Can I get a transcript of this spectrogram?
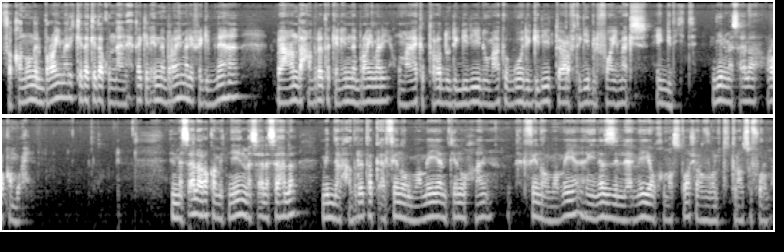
فقانون ال primary كده كده كنا هنحتاج ال N primary فجبناها بقى عند حضرتك ال N primary ومعاك التردد الجديد ومعاك الجهد الجديد تعرف تجيب ال phi max الجديد. دي المسألة رقم واحد. المسألة رقم اتنين مسألة سهلة. مدي لحضرتك ألفين وربعمية ميتين وخم ألفين وربعمية هينزل لمية وخمستاشر فولت transformer.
